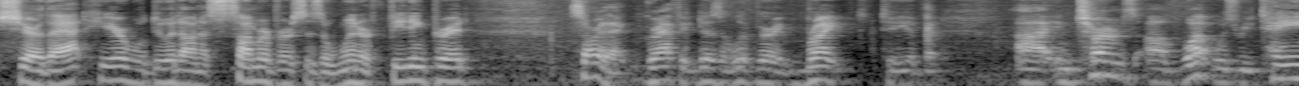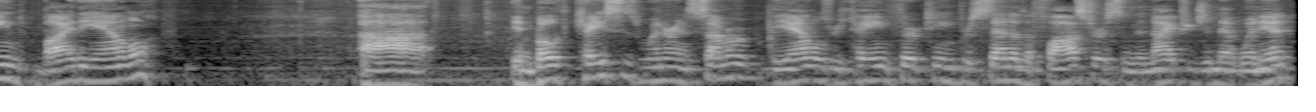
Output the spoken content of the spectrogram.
share that here. We'll do it on a summer versus a winter feeding period. Sorry, that graphic doesn't look very bright to you, but uh, in terms of what was retained by the animal, uh, in both cases, winter and summer, the animals retained 13% of the phosphorus and the nitrogen that went in.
